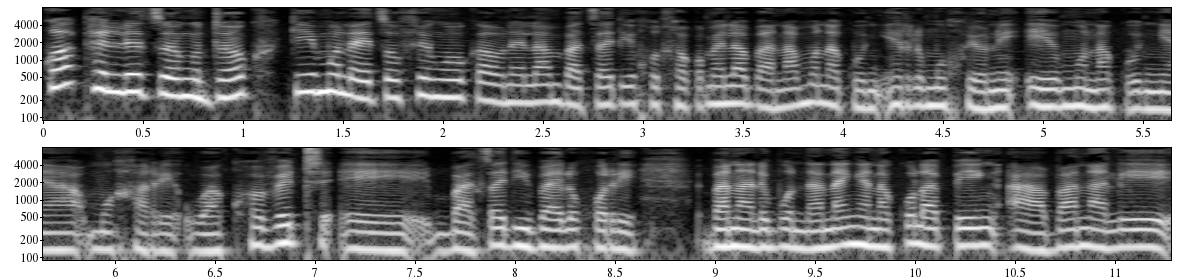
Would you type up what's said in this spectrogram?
kwa pheleletsong doc ke molaetso feng o ka onelang batsadi go tlhokomela bana mo nakong e re le mo go yone e mo nakong ya mogare wa covid? Um batsadi ba e le gore ba na le bonananyana ko lapeng a ba na le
